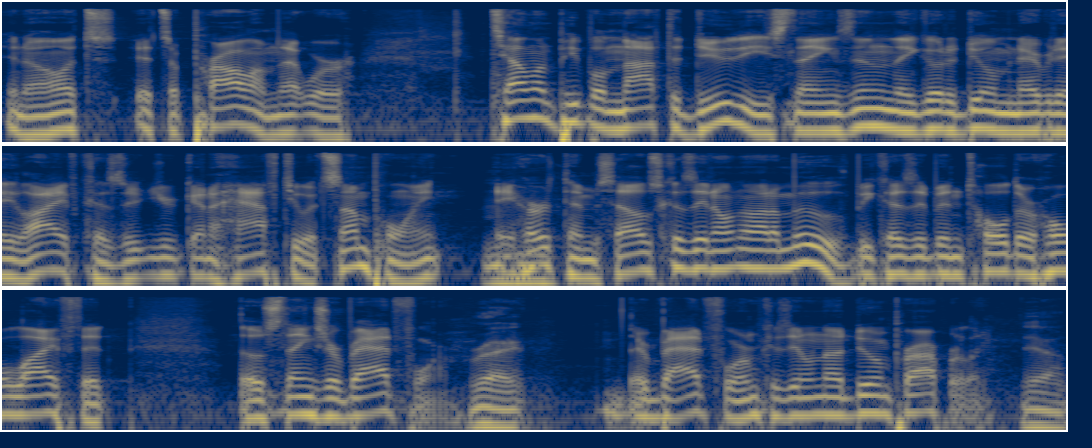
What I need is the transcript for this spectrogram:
You know, it's it's a problem that we're telling people not to do these things, and then they go to do them in everyday life because you're going to have to at some point. They hurt themselves because they don't know how to move because they've been told their whole life that those things are bad for them. Right. They're bad for them because they don't know how to do them properly. Yeah.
